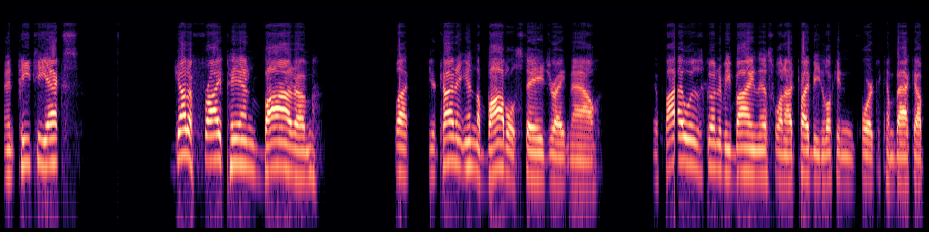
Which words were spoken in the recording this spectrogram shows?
And PTX got a fry pan bottom, but you're kind of in the bobble stage right now. If I was going to be buying this one, I'd probably be looking for it to come back up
